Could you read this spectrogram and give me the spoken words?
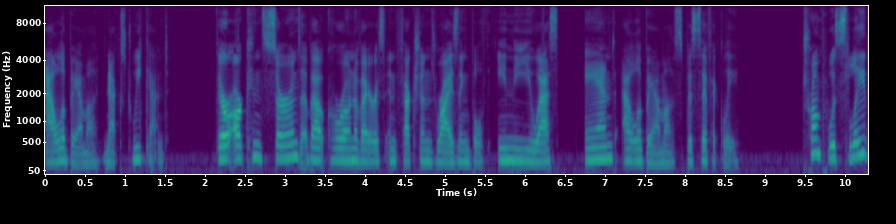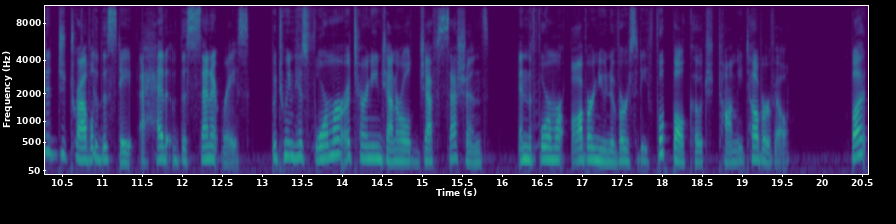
Alabama next weekend. There are concerns about coronavirus infections rising both in the U.S. and Alabama specifically. Trump was slated to travel to the state ahead of the Senate race between his former Attorney General Jeff Sessions and the former Auburn University football coach Tommy Tuberville. But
